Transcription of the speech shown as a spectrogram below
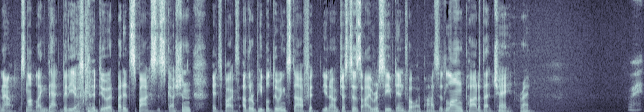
Now, it's not like that video is going to do it, but it sparks discussion. It sparks other people doing stuff. It, you know, just as I received info, I pass it along. Part of that chain, right? Right.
